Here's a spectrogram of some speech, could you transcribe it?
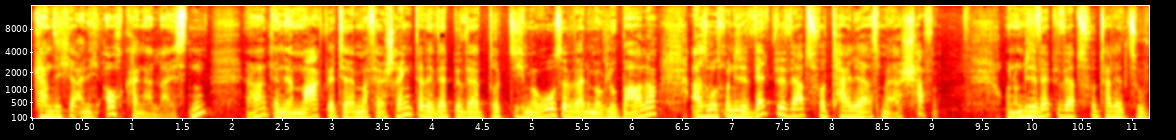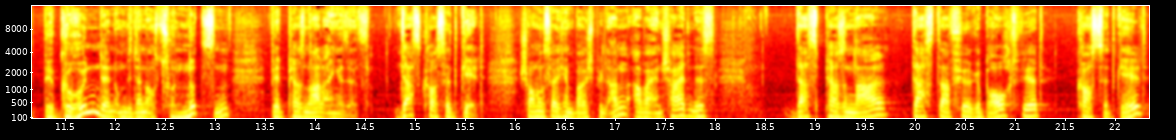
kann sich ja eigentlich auch keiner leisten. Ja, denn der Markt wird ja immer verschränkter, der Wettbewerb drückt sich immer größer, wir werden immer globaler. Also muss man diese Wettbewerbsvorteile ja erstmal erschaffen. Und um diese Wettbewerbsvorteile zu begründen, um sie dann auch zu nutzen, wird Personal eingesetzt. Das kostet Geld. Schauen wir uns gleich ein Beispiel an. Aber entscheidend ist, das Personal, das dafür gebraucht wird, kostet Geld.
